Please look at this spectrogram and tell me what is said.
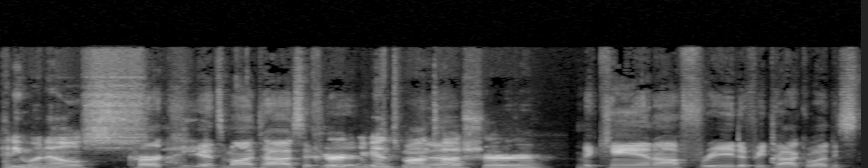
Anyone else? Kirk I, against Montas. If Kirk against Montas, you know, sure. McCann off Fried. If we talk about his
